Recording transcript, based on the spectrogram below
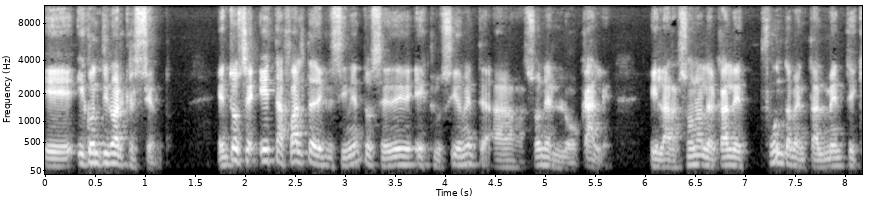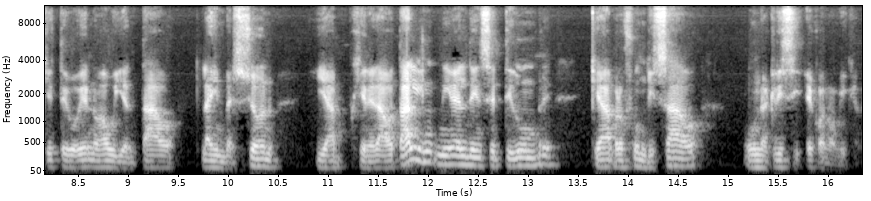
y continuar creciendo. Entonces, esta falta de crecimiento se debe exclusivamente a razones locales. Y la razón local es fundamentalmente que este gobierno ha ahuyentado la inversión y ha generado tal nivel de incertidumbre que ha profundizado una crisis económica.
